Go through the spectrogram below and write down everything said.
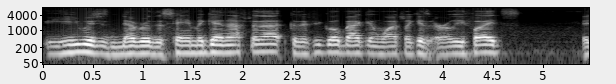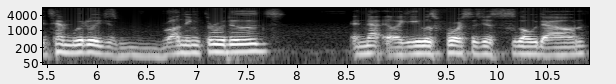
he was just never the same again after that. Because if you go back and watch like his early fights, it's him literally just running through dudes, and not like he was forced to just slow down.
